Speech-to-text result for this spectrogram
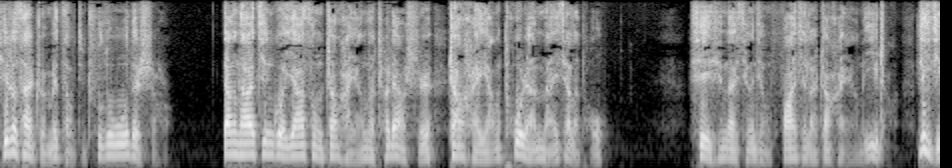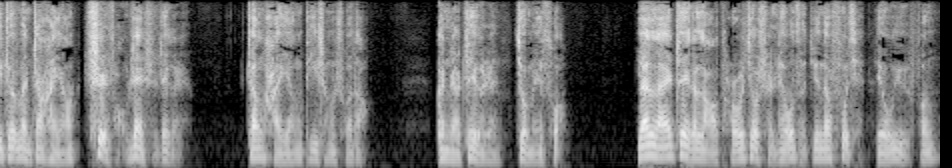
提着菜准备走进出租屋的时候。当他经过押送张海洋的车辆时，张海洋突然埋下了头。细心的刑警发现了张海洋的异常，立即追问张海洋是否认识这个人。张海洋低声说道：“跟着这个人就没错。原来这个老头就是刘子君的父亲刘玉峰。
